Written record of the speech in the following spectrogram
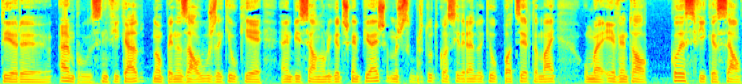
ter uh, amplo significado, não apenas à luz daquilo que é a ambição na Liga dos Campeões, mas sobretudo considerando aquilo que pode ser também uma eventual classificação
